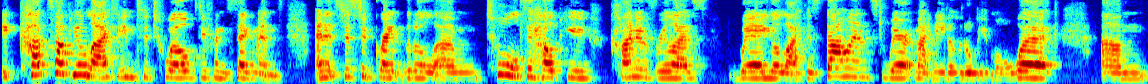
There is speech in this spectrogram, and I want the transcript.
it cuts up your life into 12 different segments. And it's just a great little um, tool to help you kind of realize where your life is balanced where it might need a little bit more work um,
